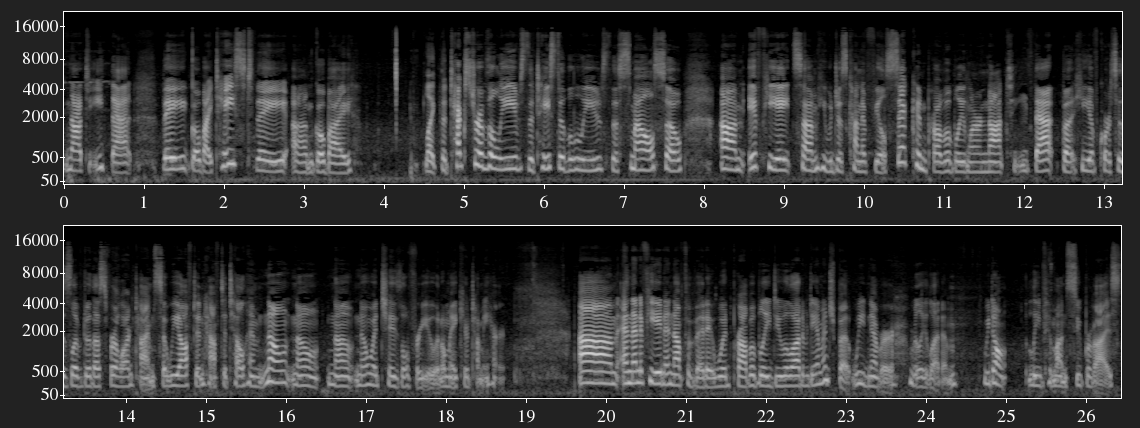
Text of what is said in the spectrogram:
not to eat that. They go by taste, they um, go by like the texture of the leaves, the taste of the leaves, the smell. So um, if he ate some, he would just kind of feel sick and probably learn not to eat that. But he, of course, has lived with us for a long time. So we often have to tell him, no, no, no, no witch hazel for you. It'll make your tummy hurt. Um, and then if he ate enough of it, it would probably do a lot of damage, but we never really let him. We don't leave him unsupervised.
